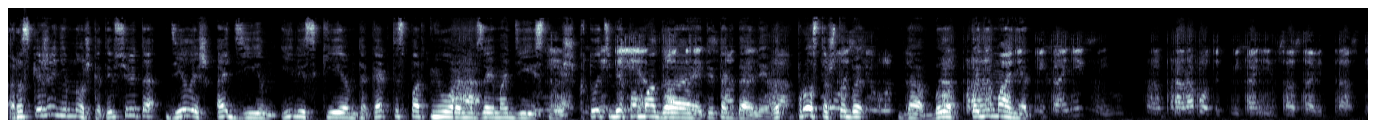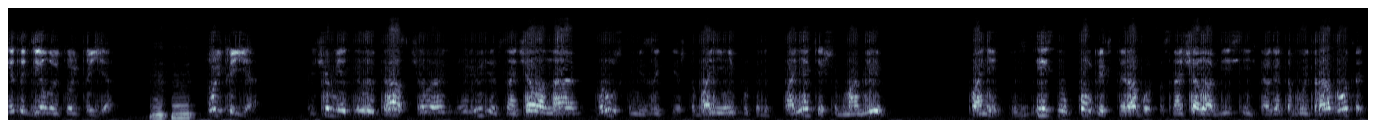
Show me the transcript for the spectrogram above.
Расскажи немножко, ты все это делаешь один или с кем-то, как ты с партнерами а, взаимодействуешь, нет, кто нет, тебе нет, помогает смотри, и так смотри, далее. Да, вот просто чтобы вот, да, было понимание. Механизм, проработать механизм, составить траст, это делаю только я. Угу. Только я. Причем я делаю трасс людям сначала на русском языке, чтобы они не путали понятия, чтобы могли понять. То есть здесь ну, комплексная работа. Сначала объяснить, как это будет работать,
